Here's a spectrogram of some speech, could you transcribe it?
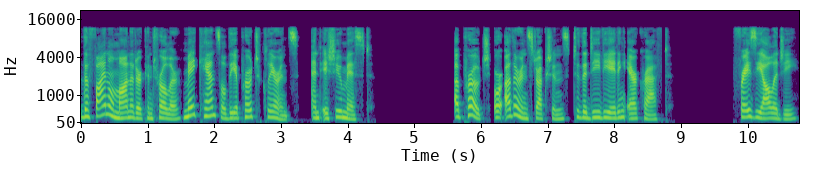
The final monitor controller may cancel the approach clearance and issue missed approach or other instructions to the deviating aircraft. Phraseology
